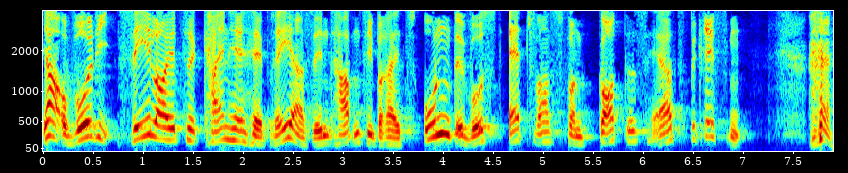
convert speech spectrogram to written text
Ja, obwohl die Seeleute keine Hebräer sind, haben sie bereits unbewusst etwas von Gottes Herz begriffen.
